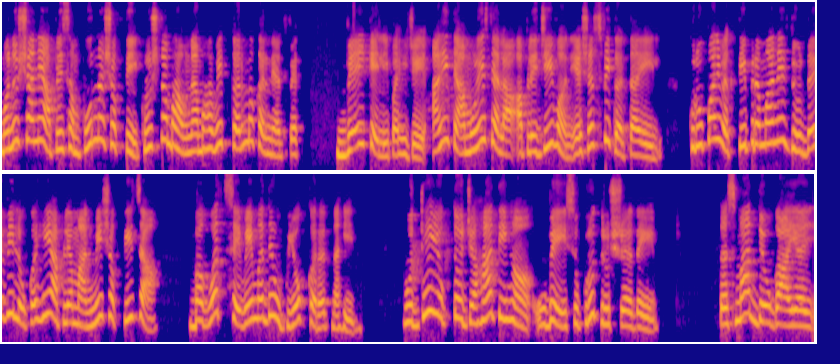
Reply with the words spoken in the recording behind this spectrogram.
मनुष्याने आपली संपूर्ण शक्ती कृष्ण भावना भावित कर्म करण्यात व्यय केली पाहिजे आणि त्यामुळेच त्याला आपले जीवन यशस्वी करता येईल. कृपण व्यक्तीप्रमाणे दुर्दैवी लोकही आपल्या मानवी शक्तीचा भगवत सेवेमध्ये उपयोग करत नाहीत. बुद्धियुक्त जहा तिह उभे सुकृत दृश्यते तस्माद्योगाय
